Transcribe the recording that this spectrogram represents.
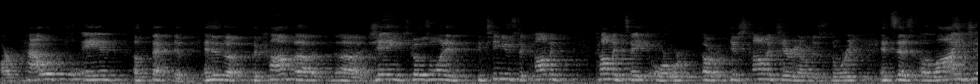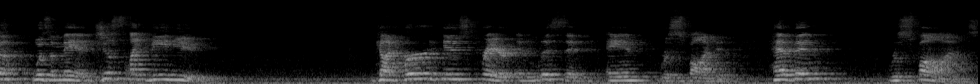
are powerful and effective. And then the, the com, uh, uh, James goes on and continues to comment, commentates or, or, or gives commentary on this story and says Elijah was a man just like me and you. God heard his prayer and listened and responded. Heaven responds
